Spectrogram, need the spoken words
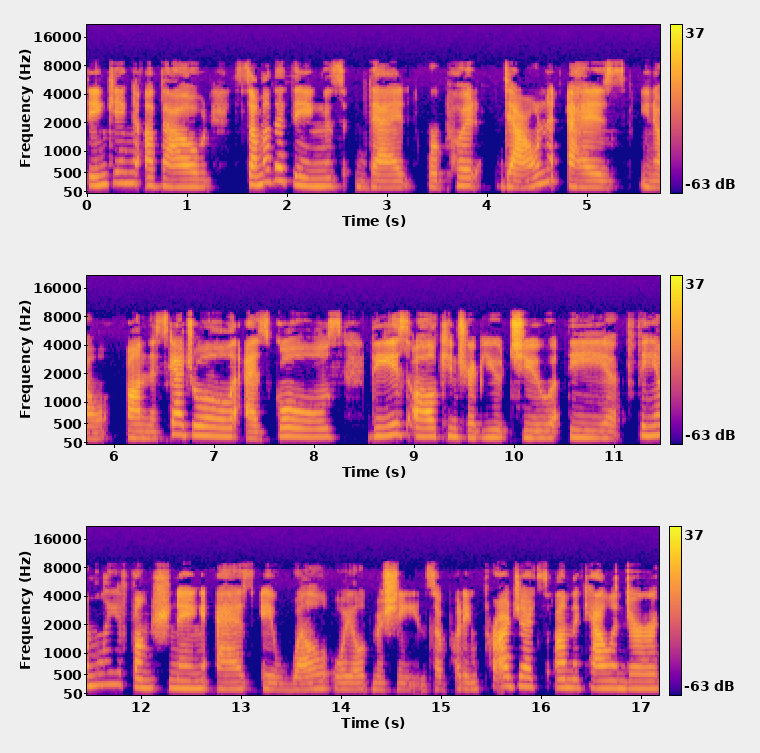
thinking about some of the things that were put down as, you know, on the schedule as goals, these all contribute to the family functioning as a well oiled machine. So, putting projects on the calendar,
